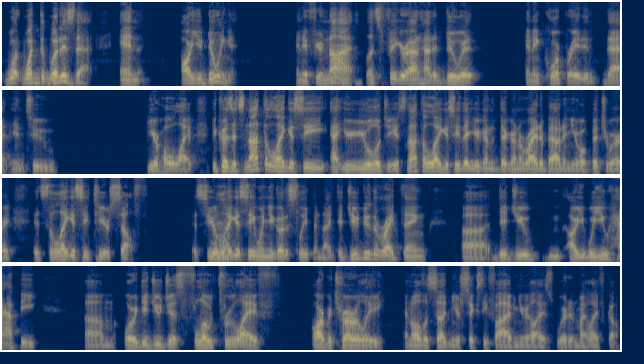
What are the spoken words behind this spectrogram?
What what what is that? And are you doing it? And if you're not, let's figure out how to do it and incorporate that into your whole life. Because it's not the legacy at your eulogy. It's not the legacy that you're going to they're going to write about in your obituary. It's the legacy to yourself. It's your mm-hmm. legacy when you go to sleep at night. Did you do the right thing? Uh, did you are you were you happy? Um, or did you just float through life arbitrarily and all of a sudden you're 65 and you realize where did my life go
